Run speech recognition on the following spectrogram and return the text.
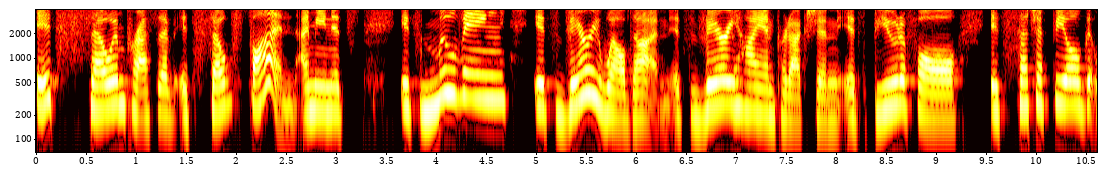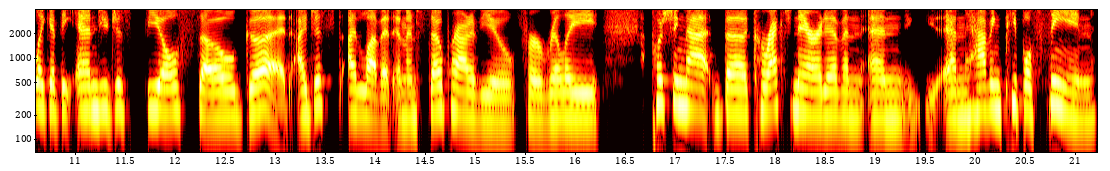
It's so impressive. It's so fun. I mean, it's it's moving. It's very well done. It's very high end production. It's beautiful. It's such a feel good. Like at the end, you just feel so good. I just I love it, and I'm so proud of you for really pushing that the correct narrative and and and having people seen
